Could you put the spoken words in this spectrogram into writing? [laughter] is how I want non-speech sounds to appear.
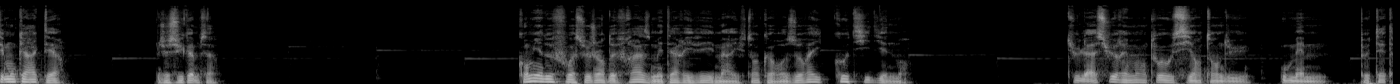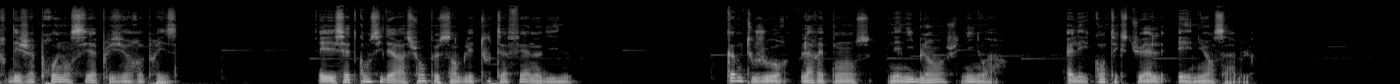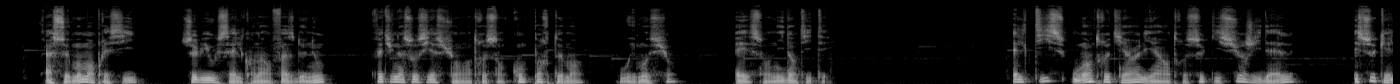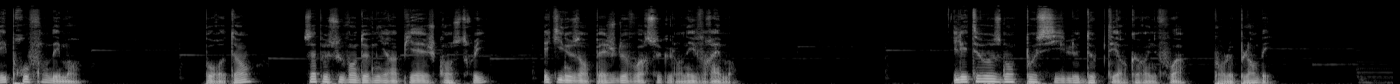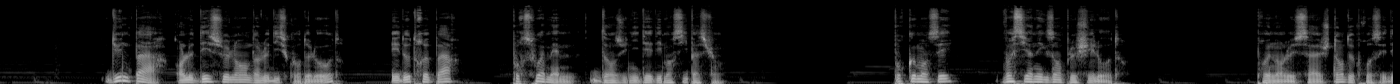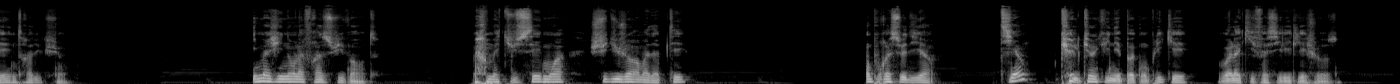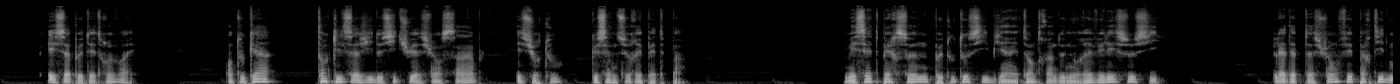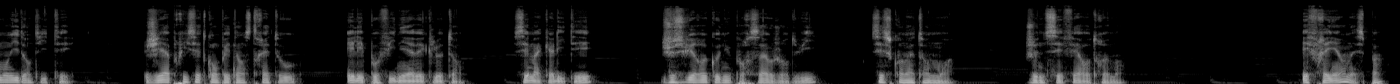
C'est mon caractère. Je suis comme ça. Combien de fois ce genre de phrase m'est arrivé et m'arrive encore aux oreilles quotidiennement? Tu l'as assurément toi aussi entendu, ou même peut-être déjà prononcé à plusieurs reprises. Et cette considération peut sembler tout à fait anodine. Comme toujours, la réponse n'est ni blanche ni noire. Elle est contextuelle et nuançable. À ce moment précis, celui ou celle qu'on a en face de nous fait une association entre son comportement ou émotion et son identité. Elle tisse ou entretient un lien entre ce qui surgit d'elle et ce qu'elle est profondément. Pour autant, ça peut souvent devenir un piège construit et qui nous empêche de voir ce que l'on est vraiment il est heureusement possible d'opter encore une fois pour le plan B. D'une part en le décelant dans le discours de l'autre, et d'autre part pour soi-même dans une idée d'émancipation. Pour commencer, voici un exemple chez l'autre. Prenons le sage temps de procéder à une traduction. Imaginons la phrase suivante. Mais tu sais, moi, je suis du genre à m'adapter. On pourrait se dire, tiens, Quelqu'un qui n'est pas compliqué, voilà qui facilite les choses. Et ça peut être vrai. En tout cas, tant qu'il s'agit de situations simples, et surtout que ça ne se répète pas. Mais cette personne peut tout aussi bien être en train de nous révéler ceci. L'adaptation fait partie de mon identité. J'ai appris cette compétence très tôt et l'ai peaufinée avec le temps. C'est ma qualité. Je suis reconnu pour ça aujourd'hui. C'est ce qu'on attend de moi. Je ne sais faire autrement. Effrayant, n'est-ce pas?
